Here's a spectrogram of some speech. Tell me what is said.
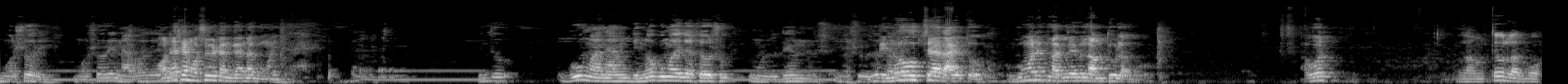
মশারি মশারি না পালে অনেকে মশুরি টাঙ্গায় না ঘুমাই যায় কিন্তু ঘুম মানে আমি দিনও ঘুমাইলে কেউ সু- যদি না সূর্য দিনও উঠছে আর আইতো। ঘুমানিত লাগলে এগুলো নামতেও লাগবো। আবার লামতেও লাগবো।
